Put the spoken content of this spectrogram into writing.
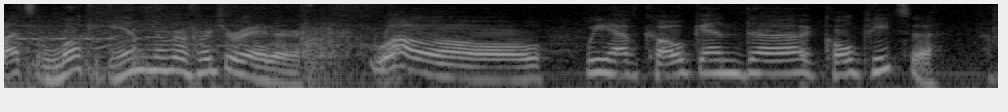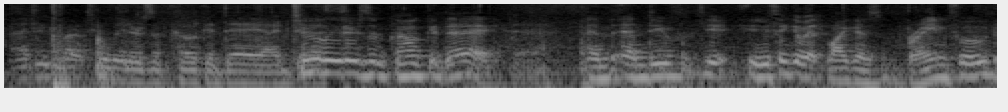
Let's look in the refrigerator. Whoa! We have Coke and uh, cold pizza. I drink about two liters of Coke a day. I Two guess. liters of Coke a day. And and do you, do you think of it like as brain food?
